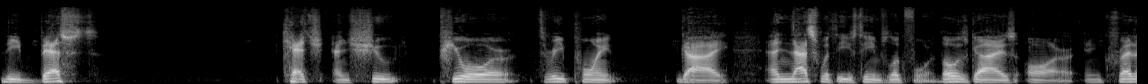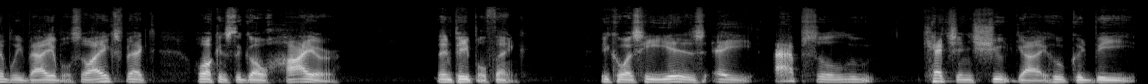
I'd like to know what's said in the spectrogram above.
the best catch and shoot, pure three point guy. And that's what these teams look for. Those guys are incredibly valuable. So I expect Hawkins to go higher than people think because he is a absolute catch and shoot guy who could be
